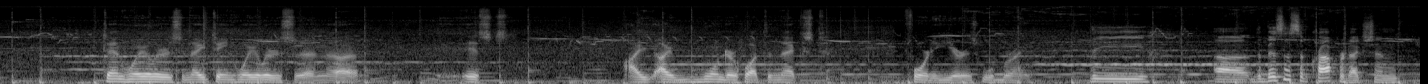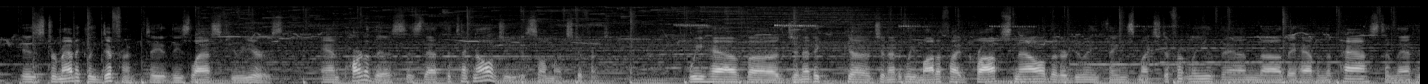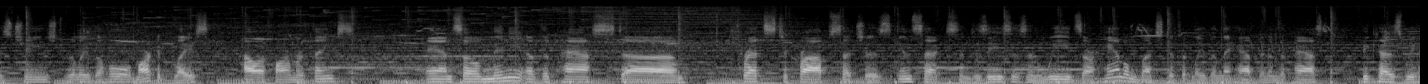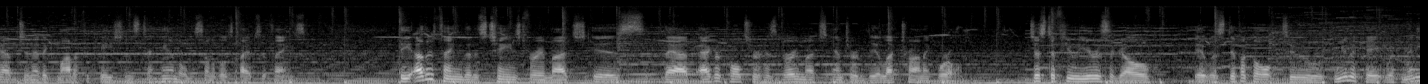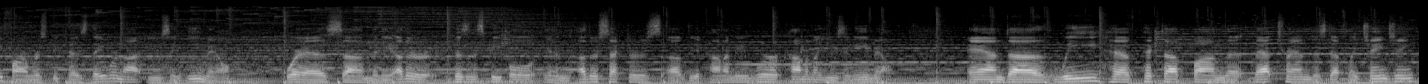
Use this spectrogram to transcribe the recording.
10 wheelers and 18 wheelers and uh, it's I, I wonder what the next 40 years will bring. The, uh, the business of crop production is dramatically different these last few years and part of this is that the technology is so much different. We have uh, genetic, uh, genetically modified crops now that are doing things much differently than uh, they have in the past, and that has changed really the whole marketplace, how a farmer thinks. And so many of the past uh, threats to crops, such as insects and diseases and weeds, are handled much differently than they have been in the past because we have genetic modifications to handle some of those types of things. The other thing that has changed very much is that agriculture has very much entered the electronic world. Just a few years ago, it was difficult to communicate with many farmers because they were not using email, whereas uh, many other business people in other sectors of the economy were commonly using email. And uh, we have picked up on the, that trend is definitely changing.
